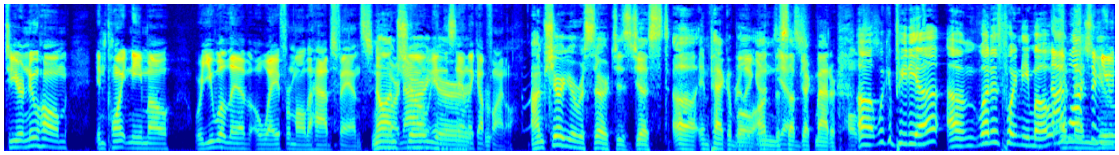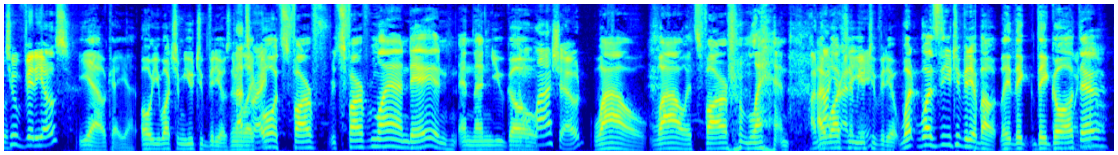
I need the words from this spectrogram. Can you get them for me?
to your new home in Point Nemo, where you will live away from all the Habs fans. No, I'm are sure now in the Stanley Cup final. I'm sure your research is just uh, impeccable Really on the yes. subject matter. Uh, Wikipedia. Um, what is Point Nemo? Now, I And watched some you- YouTube videos. Yeah. Okay. Yeah. Oh, you watch some YouTube videos and That's they're like, right. "Oh, it's far. f- It's far from land, eh?" And and then you go, Don't lash out. Wow, wow, it's far from land. I'm I not your watched a. YouTube video. What was the YouTube video about? They they, they go out Point there. Nemo.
